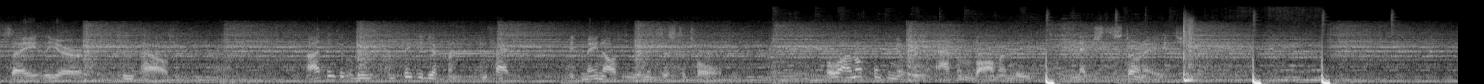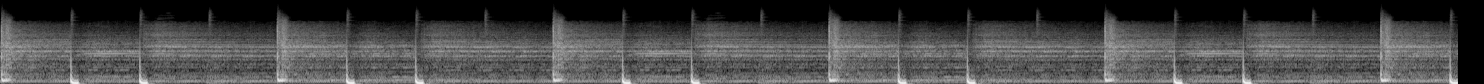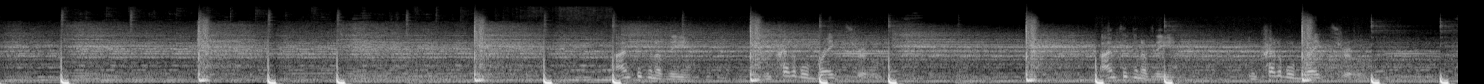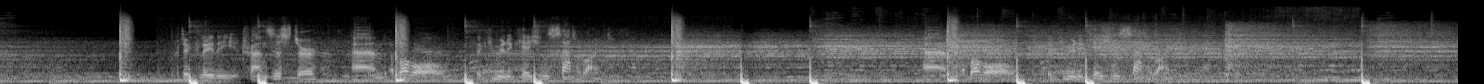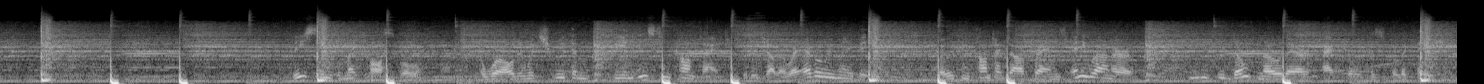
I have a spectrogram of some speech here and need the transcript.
Say the year 2000. I think it will be completely different. In fact, it may not even exist at all. Oh, I'm not thinking of the atom bomb and the next Stone Age. The incredible breakthrough. I'm thinking of the incredible breakthrough, particularly the transistor and, above all, the communications satellite. And, above all, the communications satellite. These things will make possible a world in which we can be in instant contact with each other, wherever we may be, where we can contact our friends anywhere on earth, even if we don't know their actual physical location.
